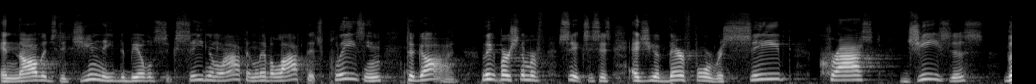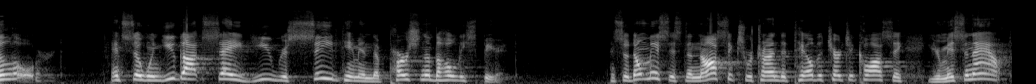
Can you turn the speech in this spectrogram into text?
and knowledge that you need to be able to succeed in life and live a life that's pleasing to God. Look at verse number six. It says, As you have therefore received Christ Jesus the Lord. And so when you got saved, you received him in the person of the Holy Spirit. And so don't miss this. The Gnostics were trying to tell the church at Colossae, you're missing out.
